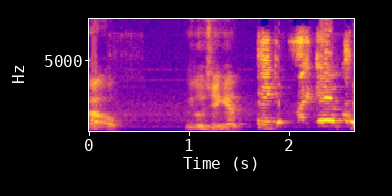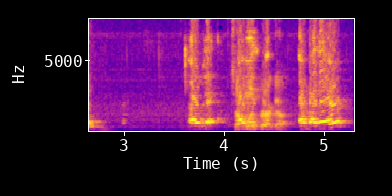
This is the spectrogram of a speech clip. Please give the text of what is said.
Uh oh. We lose you again? I think I am correct. Okay. Totally broke up. Am I there?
